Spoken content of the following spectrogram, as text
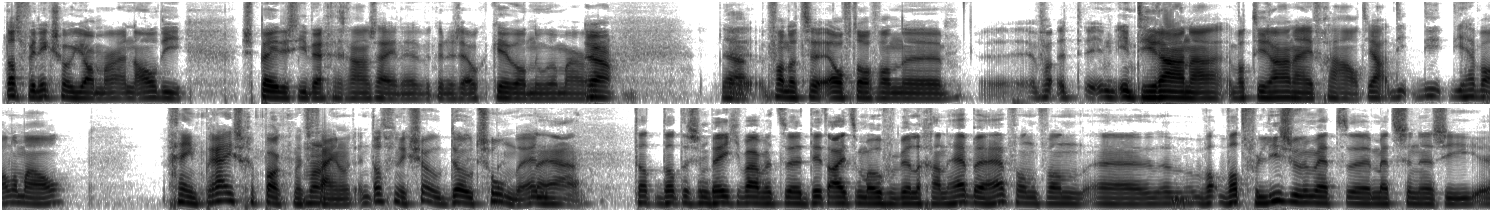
Dat vind ik zo jammer. En al die spelers die weggegaan zijn, hè, we kunnen ze elke keer wel noemen, maar ja. Ja. eh, van het eh, elftal van, eh, van het, in, in Tirana, wat Tirana heeft gehaald, ja, die, die, die hebben allemaal geen prijs gepakt met Maar- Feyenoord. En dat vind ik zo doodzonde. En Nou ja, dat, dat is een beetje waar we het dit item over willen gaan hebben. Hè? Van, van, eh, wat, wat verliezen we met, met Senesi? Eh,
